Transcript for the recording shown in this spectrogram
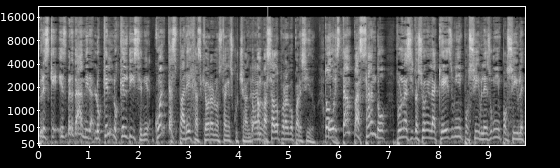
Pero es que es verdad, mira, lo que él, lo que él dice, mira, ¿cuántas parejas que ahora nos están escuchando Claro. han pasado por algo parecido? Todos. O están pasando por una situación en la que es un imposible, es un imposible,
